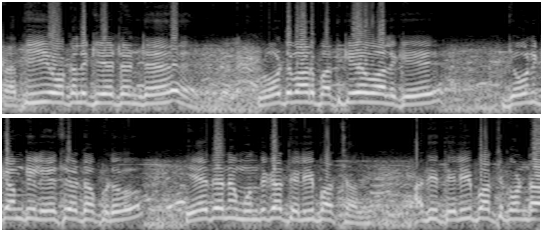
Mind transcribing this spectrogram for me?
ప్రతి ఒక్కరికి ఏంటంటే రోడ్డు వారు బతికే వాళ్ళకి జోన్ కమిటీలు వేసేటప్పుడు ఏదైనా ముందుగా తెలియపరచాలి. అది తెలియపరచకుండా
